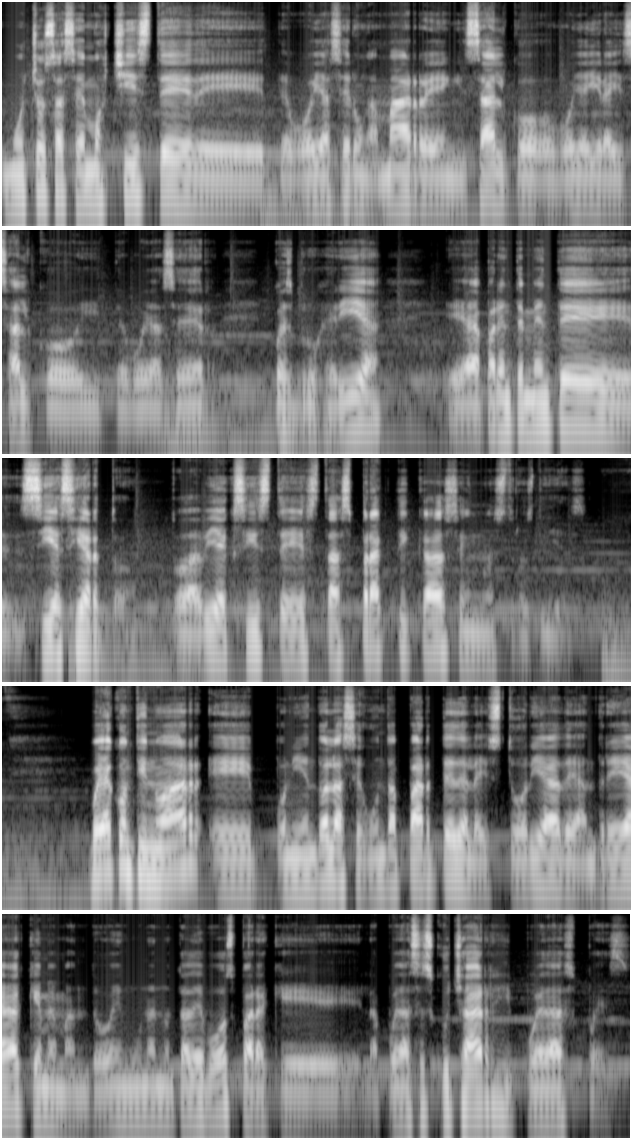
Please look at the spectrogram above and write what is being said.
muchos hacemos chiste de te voy a hacer un amarre en Izalco o voy a ir a Izalco y te voy a hacer pues brujería. Eh, aparentemente sí es cierto, todavía existe estas prácticas en nuestros días. Voy a continuar eh, poniendo la segunda parte de la historia de Andrea que me mandó en una nota de voz para que la puedas escuchar y puedas pues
